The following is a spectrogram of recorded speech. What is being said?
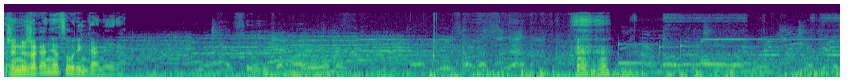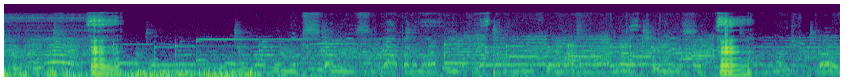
zvinhu zvakanyatsoringanira sezvamaona kuti vangomikisa hapana mabhibhi hapana vamwe vane matenesi Ehe. vana mashutas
